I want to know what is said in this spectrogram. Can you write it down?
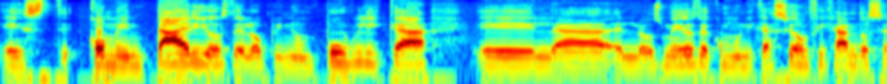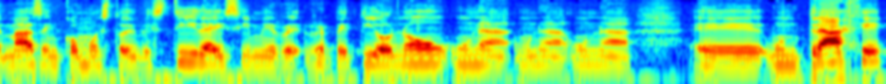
este, comentarios de la opinión pública, los medios de comunicación fijándose más en cómo estoy vestida y si me repetí o no una, una, una un traje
